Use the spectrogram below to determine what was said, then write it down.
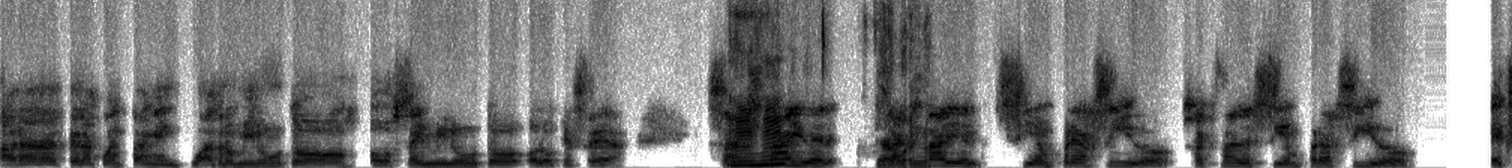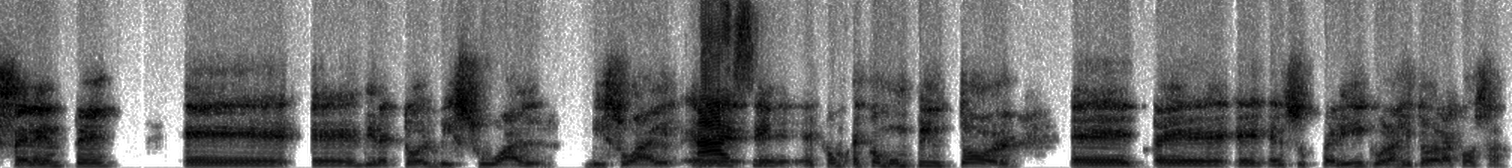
ahora te la cuentan en cuatro minutos o seis minutos o lo que sea. Zack Snyder, Zack Snyder siempre ha sido, Zack Snyder siempre ha sido excelente director visual, visual. Ah, es, como, es como un pintor eh, eh, eh, en sus películas y toda la cosa.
